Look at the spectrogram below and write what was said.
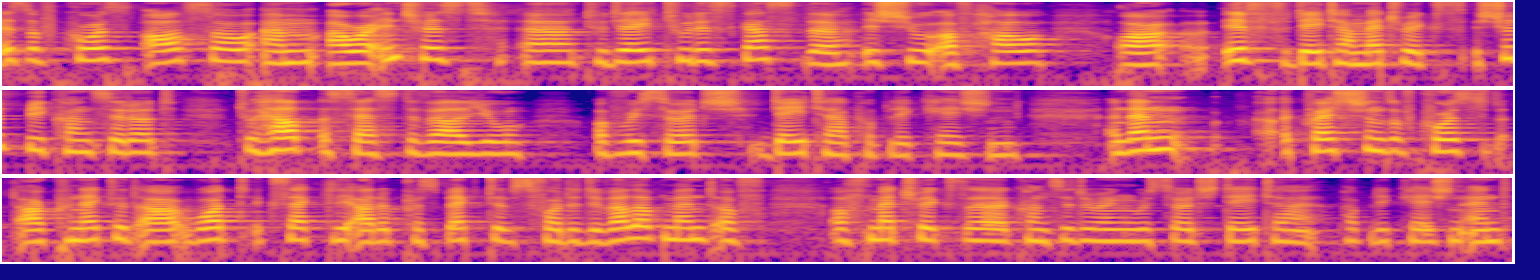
is of course also um, our interest uh, today to discuss the issue of how or if data metrics should be considered to help assess the value of research data publication. And then uh, questions, of course, are connected are what exactly are the perspectives for the development of, of metrics uh, considering research data publication and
